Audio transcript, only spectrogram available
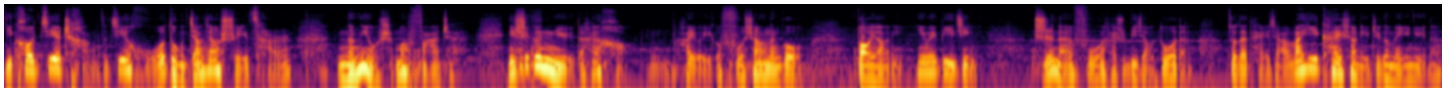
你靠接场子、接活动、讲讲水词儿，能有什么发展？你是个女的还好，嗯，还有一个富商能够包养你，因为毕竟。直男富翁还是比较多的，坐在台下，万一看上你这个美女呢？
